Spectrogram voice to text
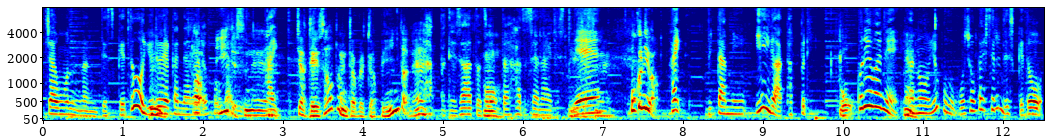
っちゃうものなんですけど、緩やかに上がる方がいい,、いいですね、はい、じゃあデザートに食べるとやっぱいいんだね。やっぱデザート絶対外せないですいいですねね。他には？はいビタミン E がたっぷり。お。これはね、うん。あのよくご紹介してるんですけど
